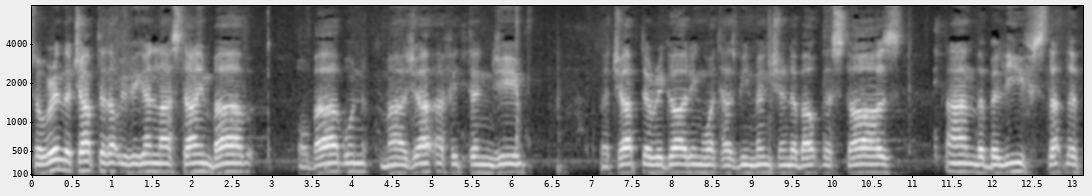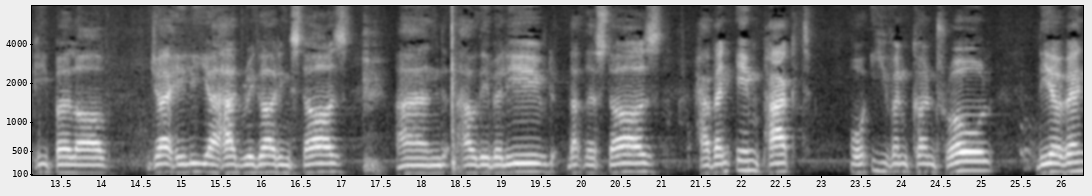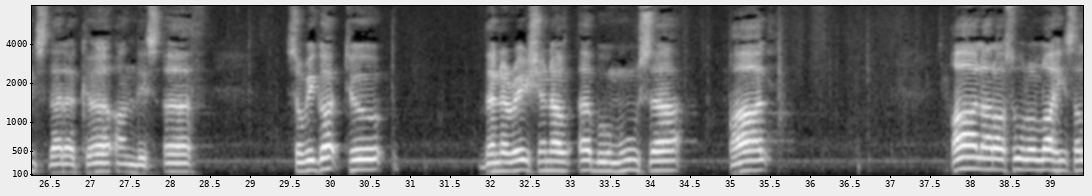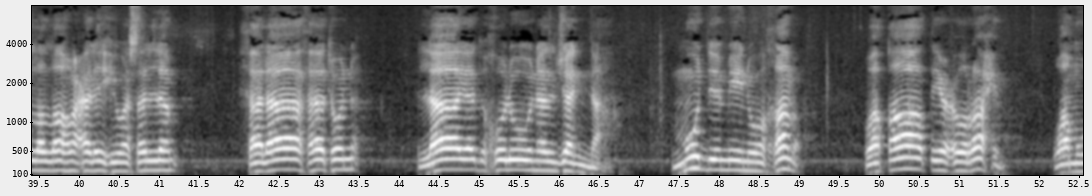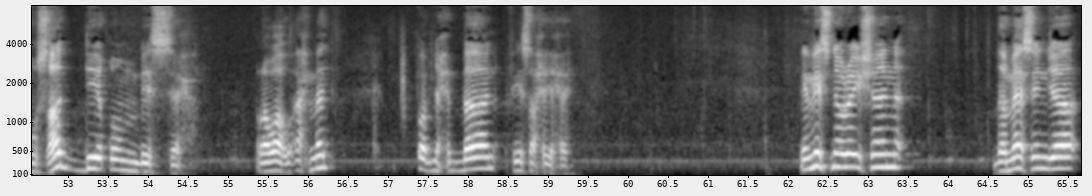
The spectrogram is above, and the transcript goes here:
So we're in the chapter that we began last time, Bab or Babun Ma Ja'a Fit Tanjim, the chapter regarding what has been mentioned about the stars and the beliefs that the people of Jahiliyyah had regarding stars and how they believed that the stars have an impact or even control the events that occur on this earth so we got to the narration of Abu Musa. قال قال رسول الله صلى الله عليه وسلم ثلاثة لا يدخلون الجنة. مدمن خمر وقاطع رحم ومصدق بالسحر. رواه أحمد وابن حبان في صحيحه. In this narration, the messenger,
